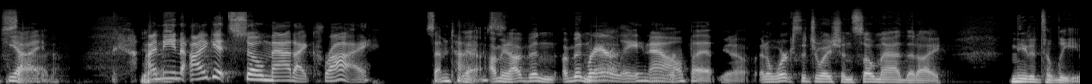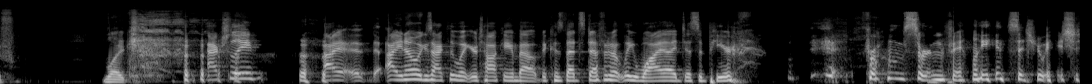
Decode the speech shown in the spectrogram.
sad. Yeah, I- sad. I mean, I get so mad I cry sometimes. yeah. I mean, I've been. I've been rarely now, but you know, in a work situation, so mad that I needed to leave. Like, actually I I know exactly what you're talking about because that's definitely why I disappear from certain family situations.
